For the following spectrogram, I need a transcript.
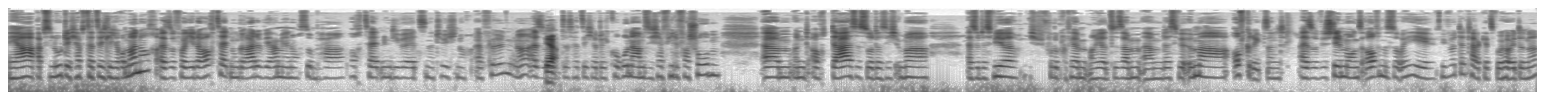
Ja, absolut. Ich habe es tatsächlich auch immer noch. Also vor jeder Hochzeit. Und gerade wir haben ja noch so ein paar Hochzeiten, die wir jetzt natürlich noch erfüllen. Ne? Also Ja. das hat sich ja durch Corona, haben sich ja viele verschoben. Ähm, und auch da ist es so, dass ich immer, also dass wir, ich fotografiere mit Maria zusammen, ähm, dass wir immer aufgeregt sind. Also wir stehen morgens auf und es ist so, oje, wie wird der Tag jetzt wohl heute? Ne?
